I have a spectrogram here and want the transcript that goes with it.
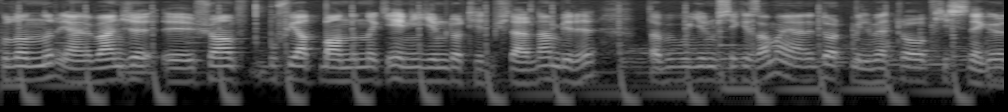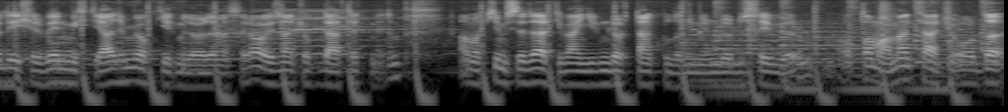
kullanılır. Yani bence e, şu an bu fiyat bandındaki en iyi 24-70'lerden biri. Tabii bu 28 ama yani 4 mm o kişisine göre değişir. Benim ihtiyacım yok 24'e mesela. O yüzden çok dert etmedim. Ama kimse der ki ben 24'ten kullanayım 24'ü seviyorum. O tamamen tercih. Orada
